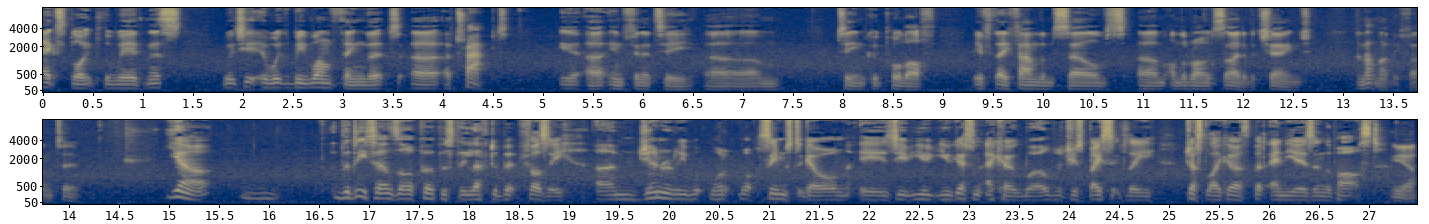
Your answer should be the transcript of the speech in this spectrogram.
exploit the weirdness, which it would be one thing that uh, a trapped uh, Infinity um, team could pull off if they found themselves um, on the wrong side of a change, and that might be fun too. Yeah, the details are purposely left a bit fuzzy. Um, generally, what what seems to go on is you, you, you get an echo world, which is basically just like Earth but n years in the past. Yeah,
